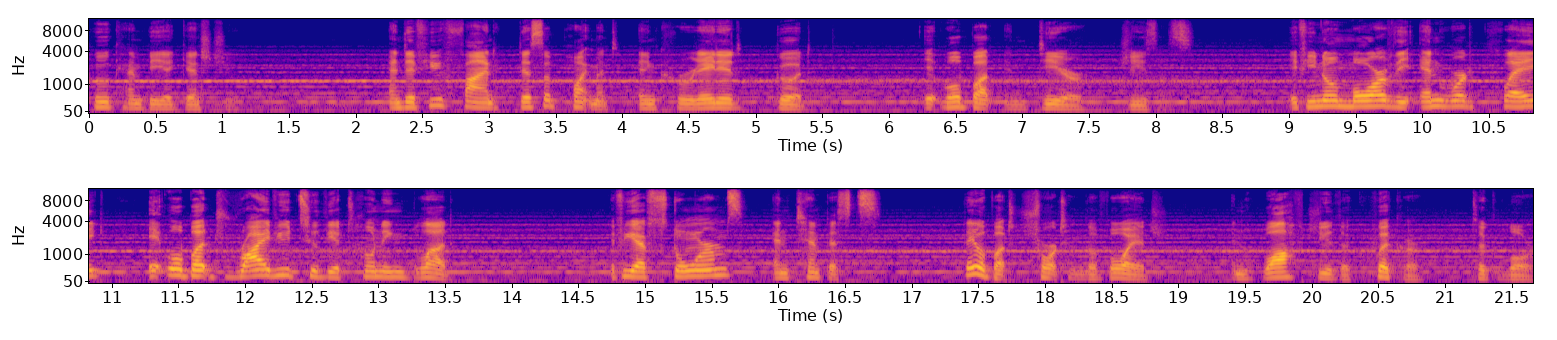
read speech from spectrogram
who can be against you? And if you find disappointment in created good, it will but endear Jesus. If you know more of the inward plague, it will but drive you to the atoning blood. If you have storms and tempests, they will but shorten the voyage and waft you the quicker to glory.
